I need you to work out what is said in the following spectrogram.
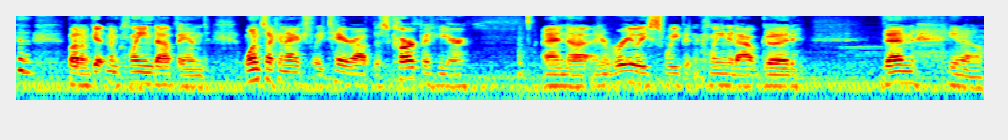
but I'm getting them cleaned up, and once I can actually tear out this carpet here and uh, and really sweep it and clean it out good, then you know,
